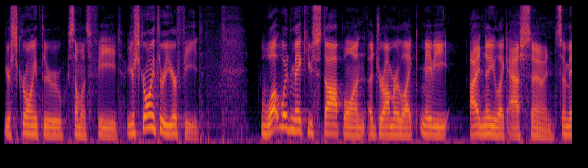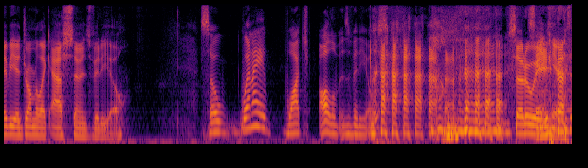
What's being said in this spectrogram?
you're scrolling through someone's feed. You're scrolling through your feed. What would make you stop on a drummer like maybe I know you like Ash Soan, so maybe a drummer like Ash Soan's video. So when I watch all of his videos, So do Same we. here.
